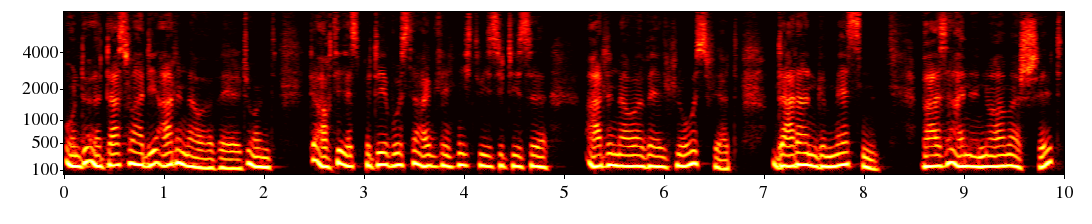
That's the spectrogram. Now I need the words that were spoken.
Und äh, das war die Adenauer Welt. Und auch die SPD wusste eigentlich nicht, wie sie diese Adenauer Welt los wird. Daran gemessen war es ein enormer Schritt,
